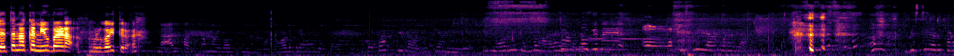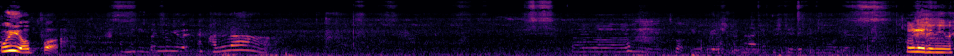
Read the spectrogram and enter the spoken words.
ಚೇತನಕ್ಕ ನೀವು ಬೇಡ ಮುಳುಗೋಯ್ತೀರ. ಉಯ್ಯಪ್ಪ ಅಲ್ಲ. ಹೇಳಿರಿ ನೀವೇ.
